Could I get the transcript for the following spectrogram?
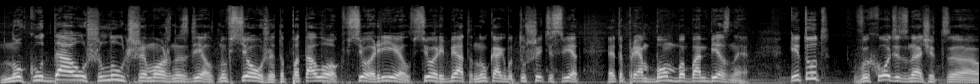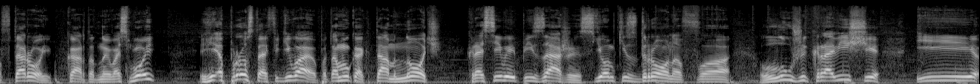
ну куда уж лучше можно сделать? Ну все уже, это потолок, все, реал, все, ребята, ну как бы тушите свет. Это прям бомба бомбезная. И тут выходит, значит, э, второй карт 1-8, и я просто офигеваю, потому как там ночь, красивые пейзажи, съемки с дронов, э, лужи кровищи и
